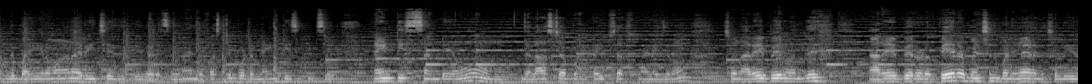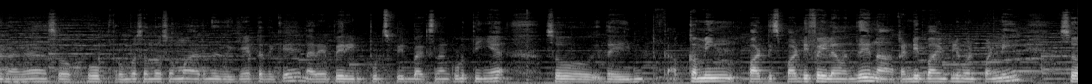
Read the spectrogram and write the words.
வந்து பயங்கரமான ரீச் எதுக்கு கிடச்சதுன்னா இந்த ஃபஸ்ட்டு போட்ட நைன்டிஸ் கிட்ஸு நைன்டிஸ் சண்டேவும் இந்த லாஸ்ட்டாக போட்ட டைப்ஸ் ஆஃப் மேனேஜரும் ஸோ நிறைய பேர் வந்து நிறைய பேரோட பேரை மென்ஷன் பண்ணிலாம் எனக்கு சொல்லியிருந்தாங்க. ஸோ ஹோப் ரொம்ப சந்தோஷமாக இருந்தது கேட்டதுக்கு. நிறைய பேர் இன்புட்ஸ் ஃபீட்பேக்ஸ்லாம் கொடுத்தீங்க. ஸோ இதை அப்கமிங் பார்ட்டி ஸ்பாட்டிஃபைல வந்து நான் கண்டிப்பாக இம்ப்ளிமெண்ட் பண்ணி ஸோ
